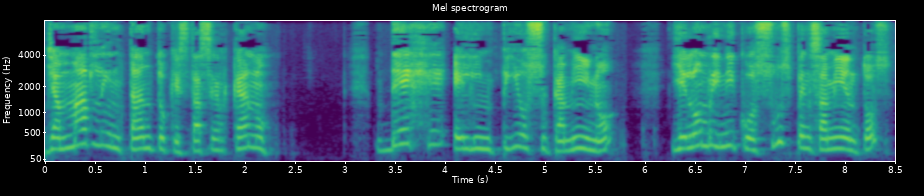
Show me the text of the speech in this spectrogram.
Llamadle en tanto que está cercano. Deje el impío su camino y el hombre inicuo sus pensamientos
